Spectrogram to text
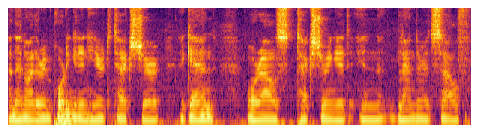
and then either importing it in here to texture again or else texturing it in Blender itself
